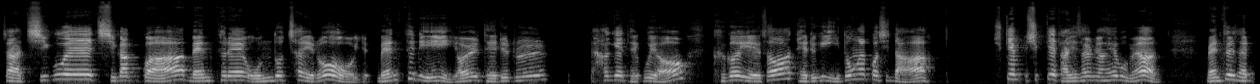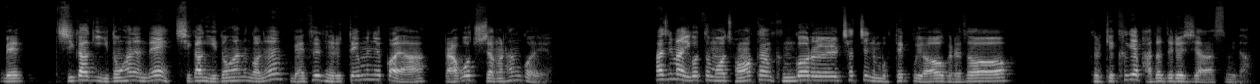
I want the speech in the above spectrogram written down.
자, 지구의 지각과 멘틀의 온도 차이로 멘틀이 열 대류를 하게 되고요. 그거에 의해서 대륙이 이동할 것이다. 쉽게 쉽게 다시 설명해 보면 멘틀 대, 멘, 지각이 이동하는데 지각이 이동하는 거는 멘틀 대류 때문일 거야라고 주장을 한 거예요. 하지만 이것도 뭐 정확한 근거를 찾지는 못했고요. 그래서 그렇게 크게 받아들여지지 않았습니다.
